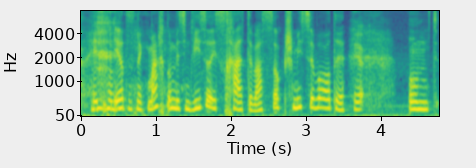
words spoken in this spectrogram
Hättet ihr das nicht gemacht und wir sind wie so ins kalte Wasser geschmissen worden. Ja. Und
